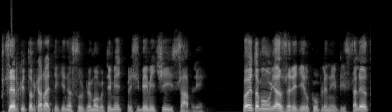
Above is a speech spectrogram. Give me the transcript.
В церкви только ратники на службе могут иметь при себе мечи и сабли. Поэтому я зарядил купленный пистолет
